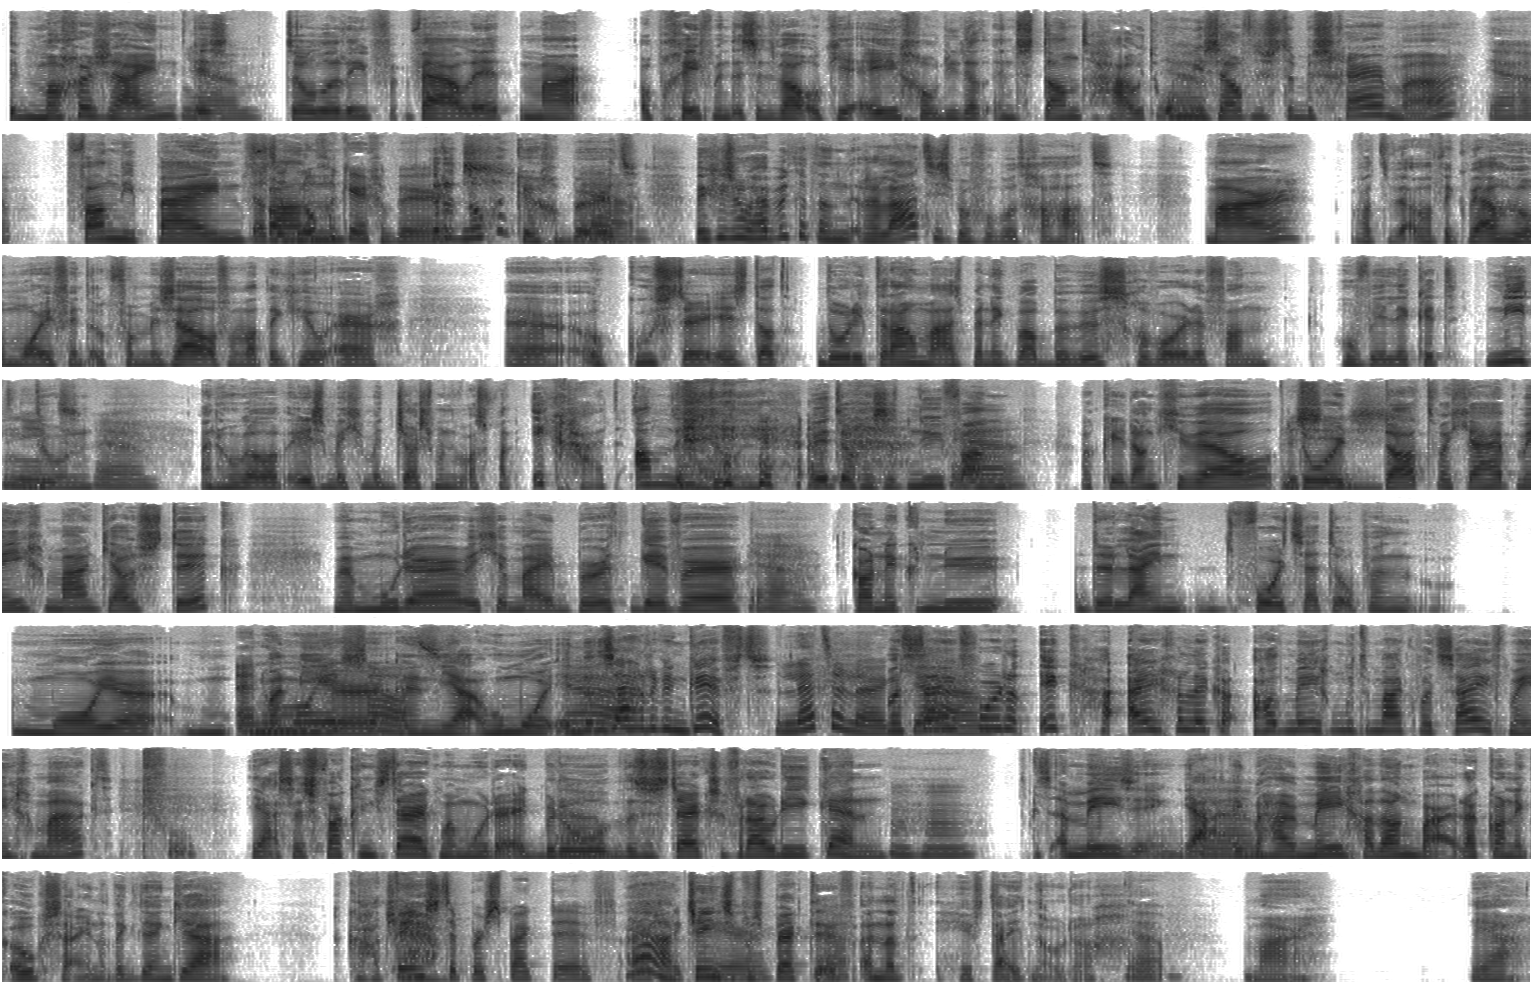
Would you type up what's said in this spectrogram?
het mag er zijn, is totally valid, maar op een gegeven moment is het wel ook je ego die dat in stand houdt om jezelf dus te beschermen ja, van die pijn, dat van het nog een keer gebeurt. dat het nog een keer gebeurt. Weet je, zo heb ik het in relaties bijvoorbeeld gehad. Maar wat, wat ik wel heel mooi vind, ook van mezelf, en wat ik heel erg eh, ook koester, is dat door die trauma's ben ik wel bewust geworden van hoe wil ik het niet, Niet, doen. Ja. En hoewel dat eerst een beetje met judgment was van ik ga het anders doen. Weet je toch, is het nu van Oké, dankjewel. Precies. Door dat wat jij hebt meegemaakt, jouw stuk, mijn moeder, weet je, mijn birth giver, Ja. kan ik nu de lijn voortzetten op een mooie En manier. mooi? En ja, hoe mooi. En dat is eigenlijk een gift. Letterlijk, Want stel ja. je voor dat ik eigenlijk had mee moeten maken wat zij heeft meegemaakt. Pfoe. Ja, ze is fucking sterk, mijn moeder. Ik bedoel, Ja. dat is de sterkste vrouw die ik ken. Mhm. Het is amazing. Ja, Ja. ik ben haar mega dankbaar. Dat kan ik ook zijn. Dat ik denk, ja, god Change damn. the perspective. Ja, change the perspective. En dat heeft tijd nodig. Ja. Maar ja,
